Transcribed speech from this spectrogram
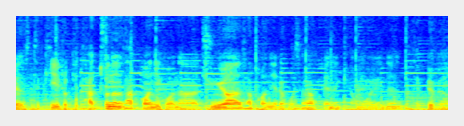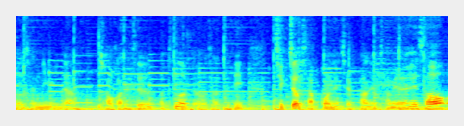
그래서 특히 이렇게 다투는 사건이거나 중요한 사건이라고 생각되는 경우에는 대표 변호사님이나 저 같은 파트너 변호사들이 직접 사건의 재판에 참여해서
